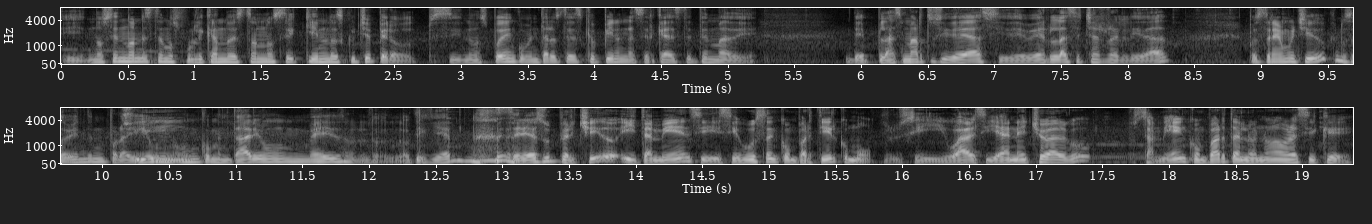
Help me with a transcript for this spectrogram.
y no sé en dónde estemos publicando esto, no sé quién lo escuche, pero si nos pueden comentar ustedes qué opinan acerca de este tema de, plasmar tus ideas y de verlas hechas realidad, pues estaría muy chido que nos avienten por ahí un, comentario, un mail, lo, que quieran. Sería súper chido. Y también si, si gustan compartir, como si igual, si ya han hecho algo, pues también compártanlo, ¿no? Ahora sí que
